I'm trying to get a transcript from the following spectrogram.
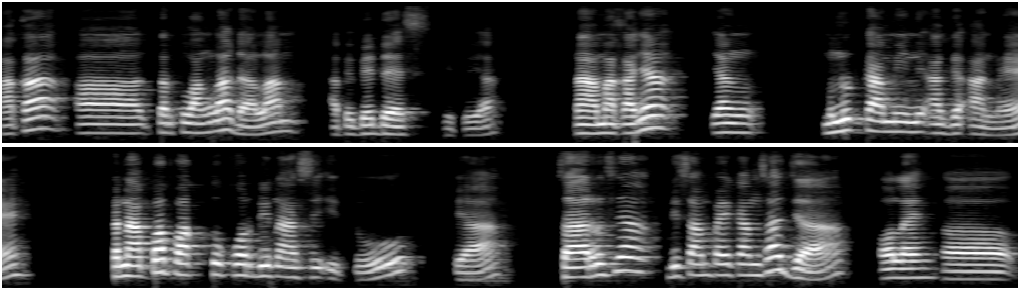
maka uh, tertuanglah dalam APBDes gitu ya. Nah, makanya yang menurut kami ini agak aneh, kenapa waktu koordinasi itu ya seharusnya disampaikan saja oleh uh,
